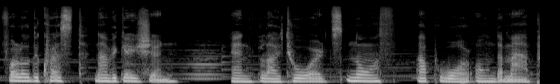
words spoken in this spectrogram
Follow the quest navigation and glide towards north upward on the map.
